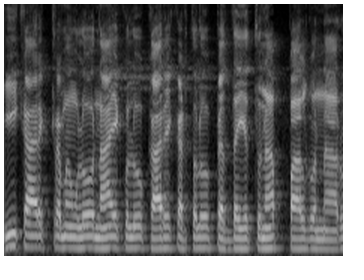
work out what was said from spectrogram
ఈ కార్యక్రమంలో నాయకులు కార్యకర్తలు పెద్ద ఎత్తున పాల్గొన్నారు.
